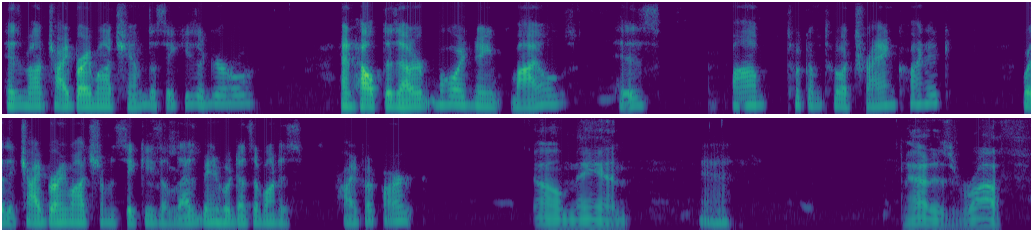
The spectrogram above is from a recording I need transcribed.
His mom tried very much him to think he's a girl, and helped his other boy named Miles. His mom took him to a trans clinic where they tried very much him to think he's a lesbian who doesn't want his private part. Oh man. Yeah. That is rough.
